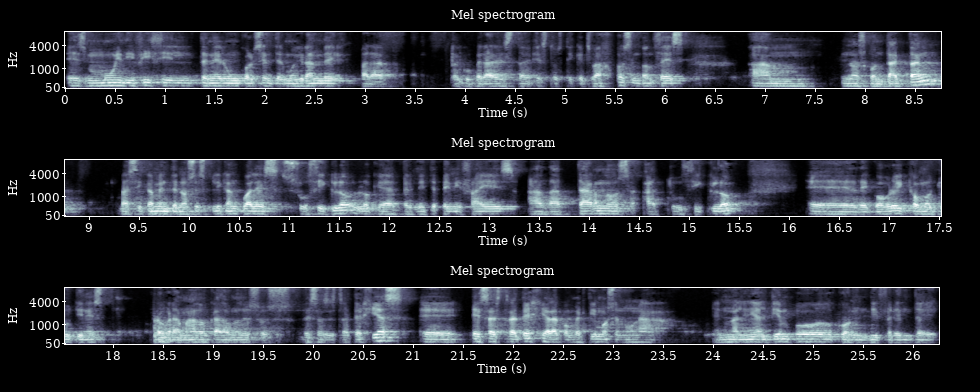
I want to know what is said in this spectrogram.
es muy difícil tener un call center muy grande para recuperar estos tickets bajos. Entonces, um, nos contactan Básicamente nos explican cuál es su ciclo. Lo que permite Pemify es adaptarnos a tu ciclo eh, de cobro y cómo tú tienes programado cada una de, de esas estrategias. Eh, esa estrategia la convertimos en una, en una línea del tiempo con diferente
